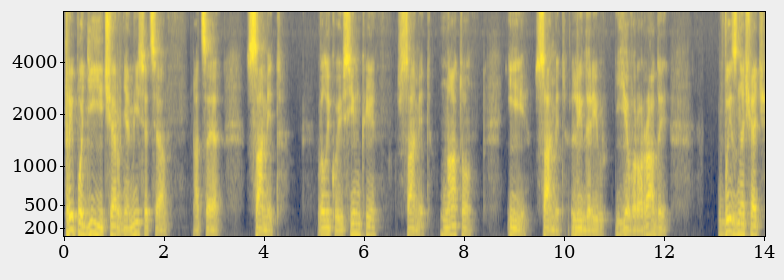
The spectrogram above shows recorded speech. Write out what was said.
Три події червня місяця, а це саміт Великої Сімки, саміт НАТО і саміт лідерів Євроради визначать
